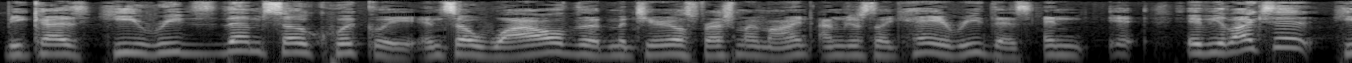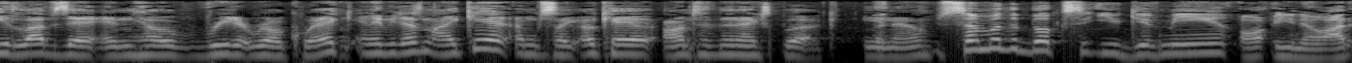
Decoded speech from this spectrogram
because he reads them so quickly. And so while the material's fresh in my mind, I'm just like, "Hey, read this." And i if he likes it, he loves it, and he'll read it real quick. And if he doesn't like it, I'm just like, "Okay, on to the next book." You know? Some of the books that you give me, are, you know, I,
